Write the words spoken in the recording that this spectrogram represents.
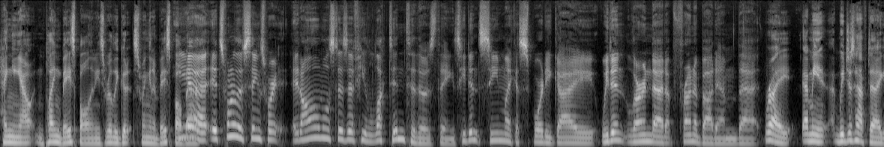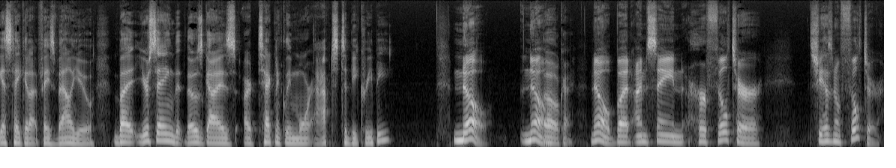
hanging out and playing baseball. And he's really good at swinging a baseball yeah, bat. Yeah, it's one of those things where it almost as if he lucked into those things. He didn't seem like a sporty guy. We didn't learn that up front about him. That Right. I mean, we just have to, I guess, take it at face value. But you're saying that those guys are technically more apt to be creepy? no, no. Oh, okay. No, but I'm saying her filter, she has no filter.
